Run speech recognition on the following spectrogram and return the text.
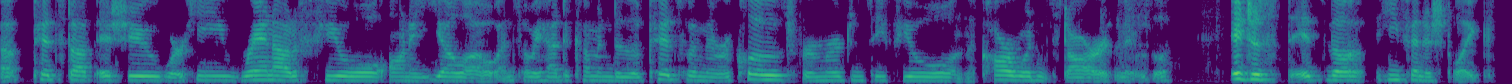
a pit stop issue where he ran out of fuel on a yellow and so he had to come into the pits when they were closed for emergency fuel and the car wouldn't start and it was a it just it the he finished like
